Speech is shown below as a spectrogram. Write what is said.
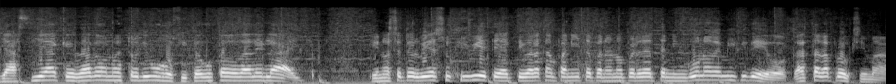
Y así ha quedado nuestro dibujo. Si te ha gustado dale like. Que no se te olvide suscribirte y activar la campanita para no perderte ninguno de mis videos. Hasta la próxima.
